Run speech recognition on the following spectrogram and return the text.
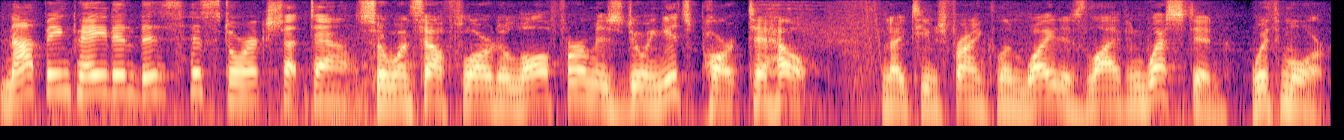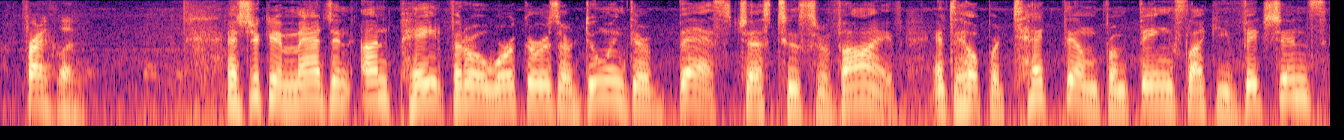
not being paid in this historic shutdown. So one South Florida law firm is doing its part to help. Tonight Team's Franklin White is live in Weston with more. Franklin. As you can imagine, unpaid federal workers are doing their best just to survive. And to help protect them from things like evictions,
